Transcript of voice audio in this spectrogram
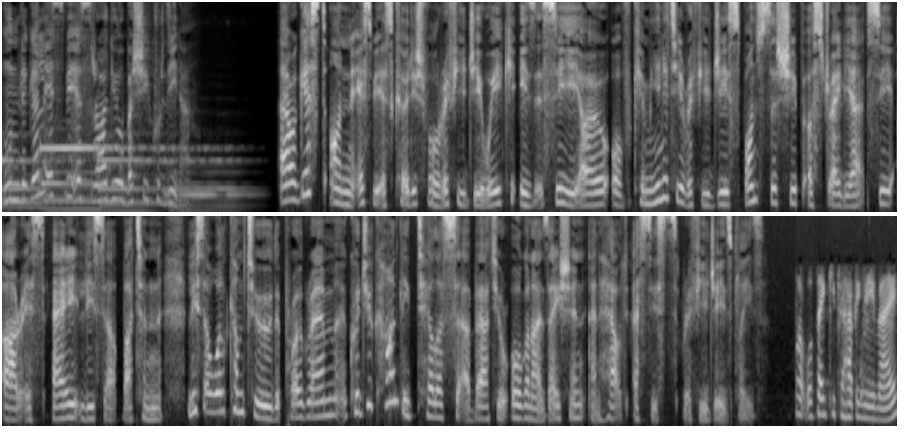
هون لگل اس بی اس رادیو بشی کردینه Our guest on SBS Kurdish for Refugee Week is CEO of Community Refugee Sponsorship Australia, CRSA, Lisa Button. Lisa, welcome to the program. Could you kindly tell us about your organisation and how it assists refugees, please? Well, thank you for having me, May.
